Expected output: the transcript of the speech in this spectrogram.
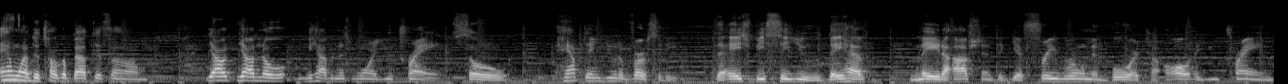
And I wanted to talk about this. Um, y'all, y'all know we having this war in Ukraine. So Hampton University, the HBCU, they have made an option to give free room and board to all the Ukraine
